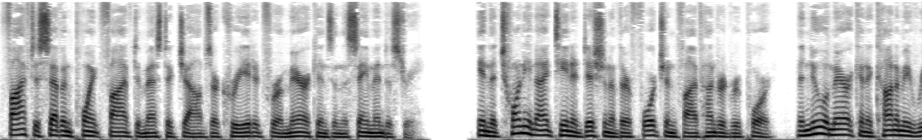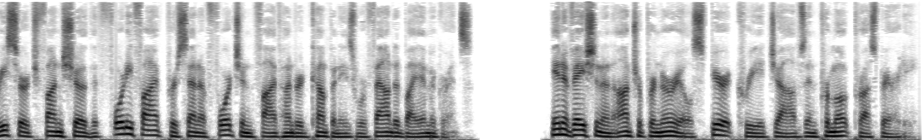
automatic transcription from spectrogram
5 to 7.5 domestic jobs are created for Americans in the same industry. In the 2019 edition of their Fortune 500 report, the New American Economy Research Fund showed that 45% of Fortune 500 companies were founded by immigrants. Innovation and entrepreneurial spirit create jobs and promote prosperity.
